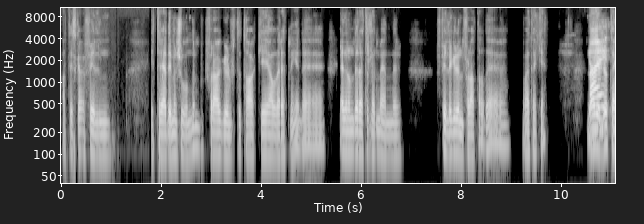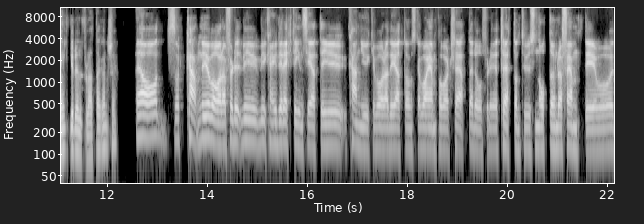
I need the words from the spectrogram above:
att de ska fylla i tre dimensioner, från golv till tak i alla riktningar, det, eller om de rätt och slett menar fylla grundflata, det vet jag inte. Jag hade ju tänkt grundflata kanske. Ja, så kan det ju vara, för det, vi, vi kan ju direkt inse att det ju, kan ju inte vara det att de ska vara en på vart säte då, för det är 13 850 och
